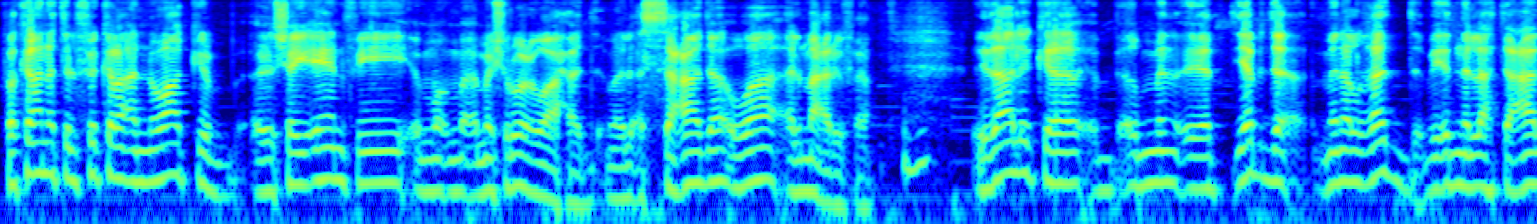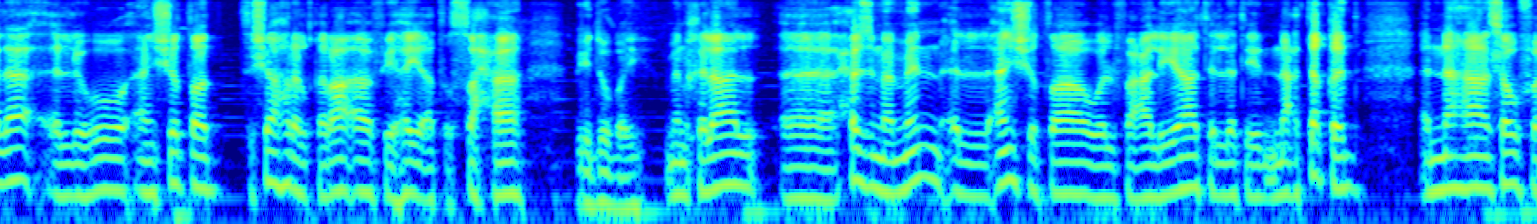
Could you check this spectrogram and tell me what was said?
فكانت الفكرة أن نواكب شيئين في مشروع واحد السعادة والمعرفة. لذلك آه، من يبدأ من الغد بإذن الله تعالى اللي هو أنشطة شهر القراءة في هيئة الصحة بدبي. من خلال آه، حزمة من الأنشطة والفعاليات التي نعتقد أنها سوف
